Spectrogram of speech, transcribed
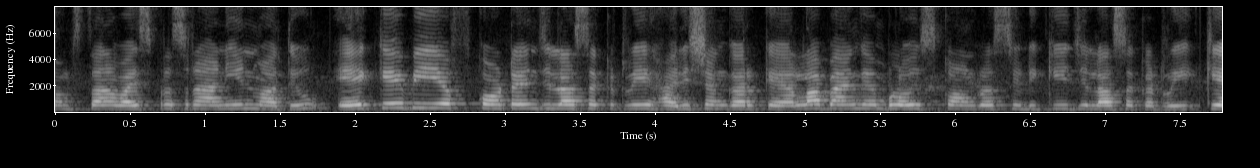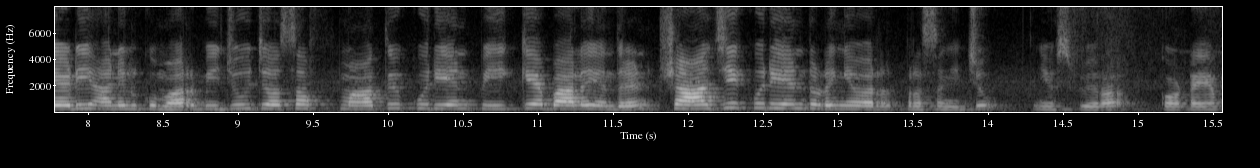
സംസ്ഥാന vice president Aniyan Mathew A K B F Kottayam ജില്ലാ secretary Harishankar Kerala bank employees congress Idukki ജില്ലാ secretary K D Anilkumar Biju Joseph Mathew Kurian P K Balachandran Shaji Kurian തുടങ്ങിയവർ പ്രസംഗിച്ചു. News bureau Kottayam.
